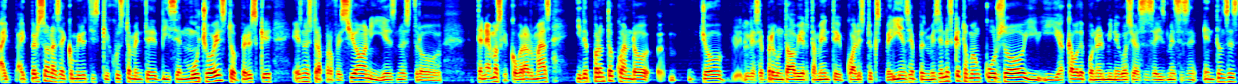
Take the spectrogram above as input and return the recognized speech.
hay, hay, personas, hay communities que justamente dicen mucho esto, pero es que es nuestra profesión y es nuestro, tenemos que cobrar más. Y de pronto cuando eh, yo les he preguntado abiertamente cuál es tu experiencia, pues me dicen es que tomé un curso y, acabo de poner mi negocio hace seis meses. Entonces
